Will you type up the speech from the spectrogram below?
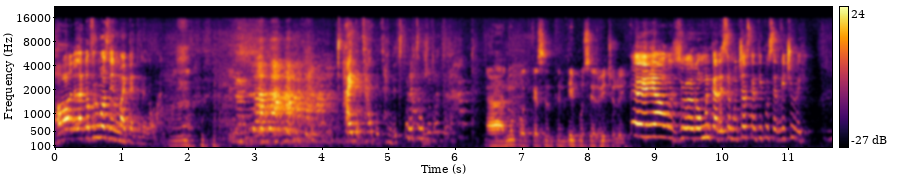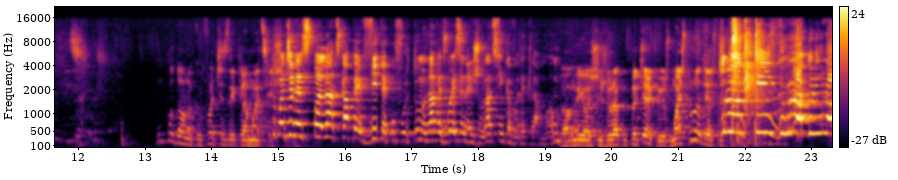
Da, dar dacă frumos nu e numai Petre Roman. Haideți, haideți, haideți, spuneți o jurătură. A, nu pot, că sunt în timpul serviciului. Ei, auzi, români care să muncească în timpul serviciului. Nu pot, doamnă, că faceți reclamații. După ce ne spălați ca pe vite cu furtunul, n-aveți voie să ne jurați, fiindcă vă reclamăm. Doamne, eu aș înjura cu plăcere, că eu sunt maestrul de asta. Trântii dracului, una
